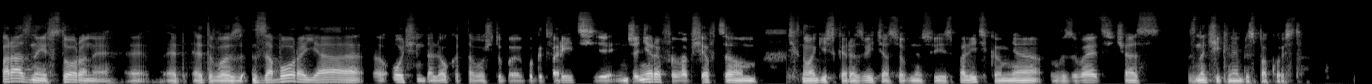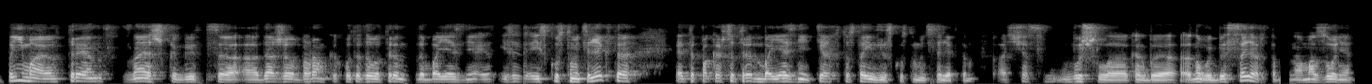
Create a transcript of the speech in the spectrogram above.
по разные стороны э, этого забора. Я э, очень далек от того, чтобы боготворить инженеров и вообще в целом технологическое развитие, особенно в связи с политикой, у меня вызывает сейчас значительное беспокойство. Понимаю, тренд, знаешь, как говорится, а даже в рамках вот этого тренда боязни искусственного интеллекта, это пока что тренд боязни тех, кто стоит за искусственным интеллектом. А сейчас вышла как бы новый бестселлер там, на Амазоне.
